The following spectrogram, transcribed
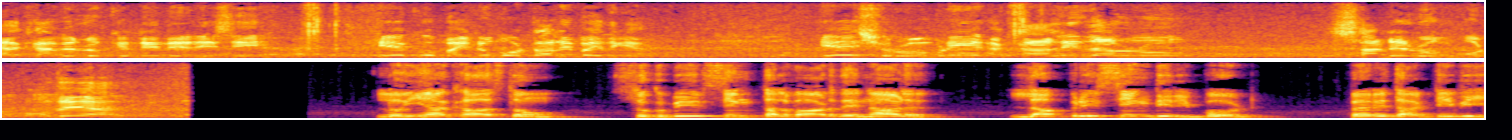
ਐਲਕਾ ਵੇਲੋ ਕਿੰਨੀ ਹਨੇਰੀ ਸੀ, ਇਹ ਕੋਈ ਮੈਨੂੰ ਵੋਟਾਂ ਨਹੀਂ ਪੈਂਦੀਆਂ। ਇਹ ਸ਼੍ਰੋਮਣੀ ਅਕਾਲੀ ਦਲ ਨੂੰ ਸਾਡੇ ਲੋਕ ਵੋਟ ਪਾਉਂਦੇ ਆ। ਲੋਹੀਆਂ ਖਾਸ ਤੋਂ ਸੁਖਬੀਰ ਸਿੰਘ ਤਲਵਾੜ ਦੇ ਨਾਲ ਲਵਪ੍ਰੀਤ ਸਿੰਘ ਦੀ ਰਿਪੋਰਟ ਪਹਿਰੇਦਾਰ ਟੀਵੀ।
